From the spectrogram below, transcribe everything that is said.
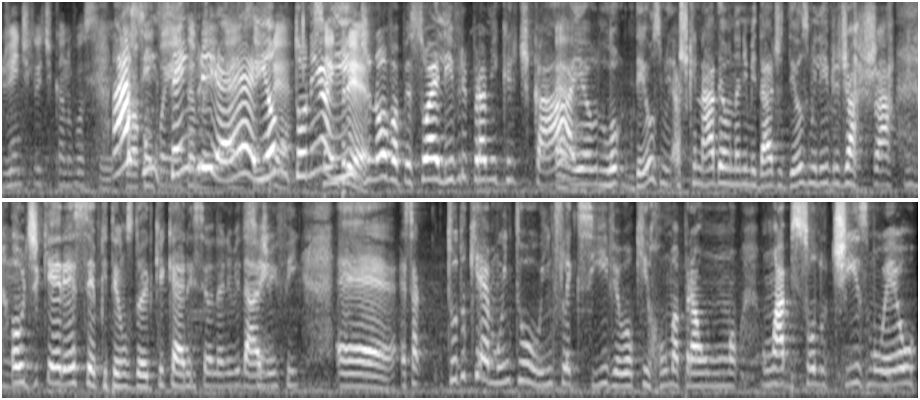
gente criticando você. Ah, Eu sim, sempre também. é. E eu sempre não tô nem Sempre aí. é. De novo, a pessoa é livre pra me criticar. É. Eu, Deus, me- acho que nada é unanimidade. Deus me livre de achar Uhum. ou de querer ser, porque tem uns doidos que querem ser unanimidade, Sim. enfim. É, essa, tudo que é muito inflexível ou que ruma pra um, um absolutismo, eu,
